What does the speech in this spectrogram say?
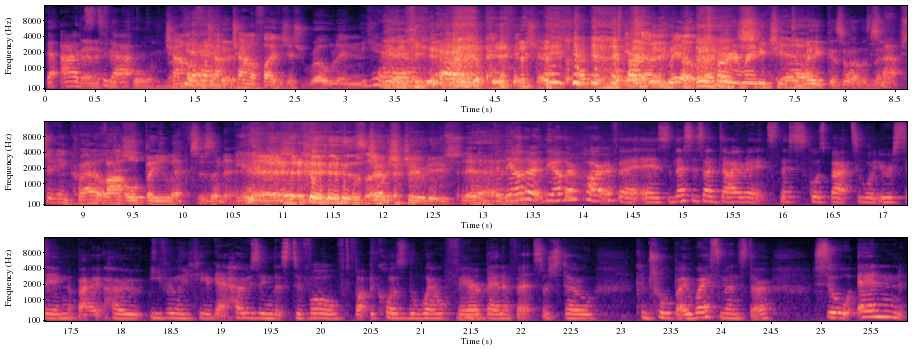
that adds Benefit to that. porn. Channel, Yeah. Cha- Channel 5 is just rolling Yeah, Yeah. yeah. benefit shows. it's unreal. It's probably really cheap Yeah. to make as well, isn't it? absolutely incredible. That Just- or bailiffs, isn't it? Yeah. With So- Judge Judy. yeah. But the other the other part of it is and this is a direct this goes back to what you were saying about how even though you can get housing that's devolved, but because the welfare mm. benefits are still controlled by Westminster, so in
